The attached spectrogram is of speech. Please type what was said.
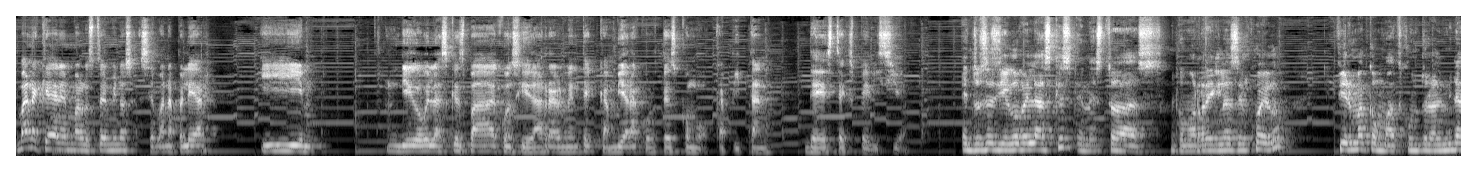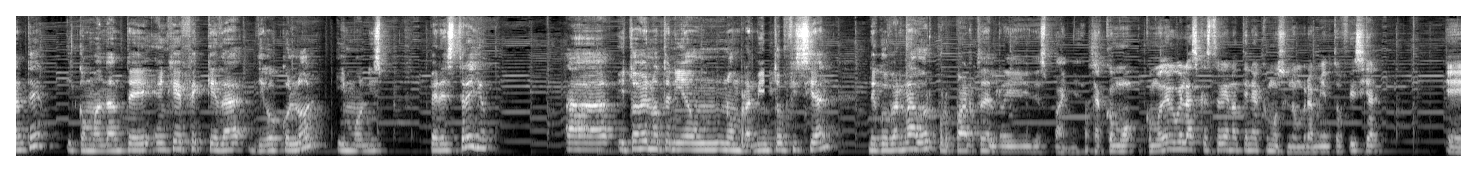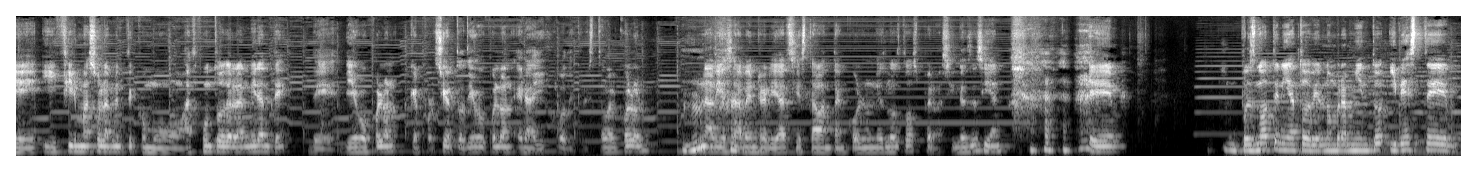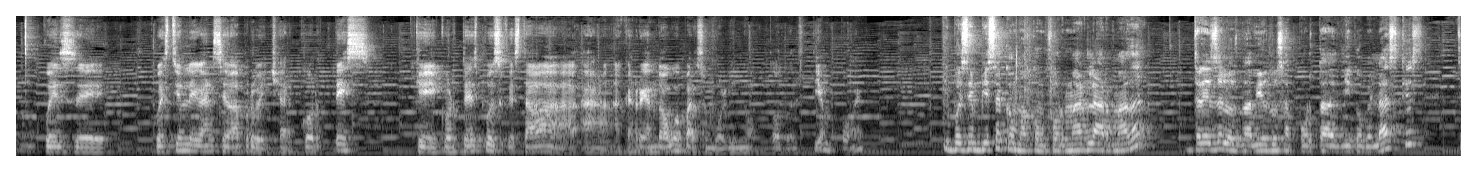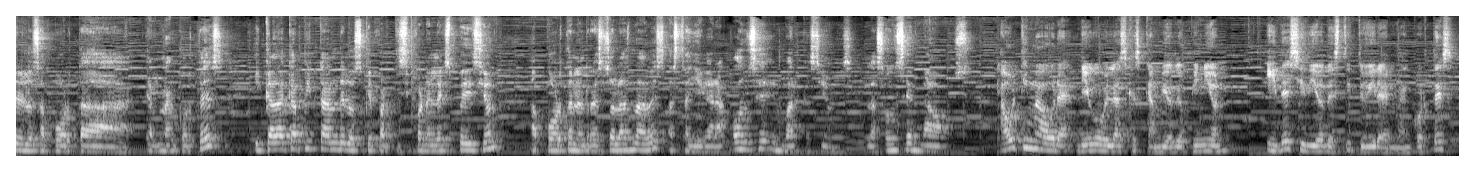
van a quedar en malos términos, se van a pelear y Diego Velázquez va a considerar realmente cambiar a Cortés como capitán de esta expedición. Entonces Diego Velázquez, en estas como reglas del juego, firma como adjunto al almirante y comandante en jefe queda Diego Colón y Moniz Perestrello. Uh, y todavía no tenía un nombramiento oficial de gobernador por parte del rey de España. O sea, como, como Diego Velázquez todavía no tenía como su nombramiento oficial eh, y firma solamente como adjunto del almirante de Diego Colón, que por cierto, Diego Colón era hijo de Cristóbal Colón. Uh -huh. Nadie sabe en realidad si estaban tan colones los dos, pero así les decían. eh, pues no tenía todavía el nombramiento y de este, pues, eh, cuestión legal se va a aprovechar Cortés que Cortés pues estaba acarreando agua para su molino todo el tiempo. ¿eh? Y pues empieza como a conformar la armada. Tres de los navíos los aporta Diego Velázquez, tres los aporta Hernán Cortés y cada capitán de los que participan en la expedición aportan el resto de las naves hasta llegar a 11 embarcaciones, las 11 naos. A última hora, Diego Velázquez cambió de opinión y decidió destituir a Hernán Cortés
